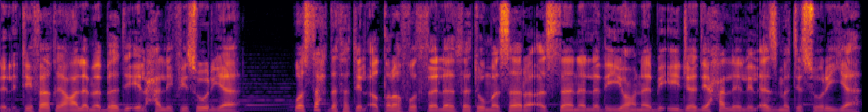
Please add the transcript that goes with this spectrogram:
للاتفاق على مبادئ الحل في سوريا واستحدثت الأطراف الثلاثة مسار استانا الذي يعنى بإيجاد حل للأزمة السورية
